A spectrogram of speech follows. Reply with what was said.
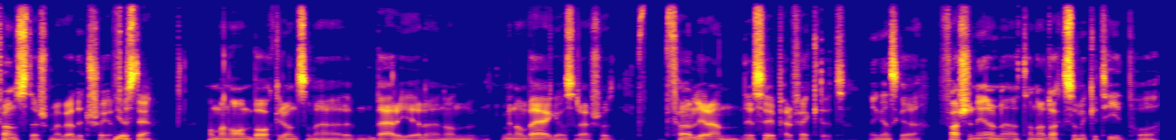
fönster som är väldigt skevt. Just det. Om man har en bakgrund som är berg eller någon, med någon väg och sådär så följer den, det ser perfekt ut. Det är ganska fascinerande att han har lagt så mycket tid på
